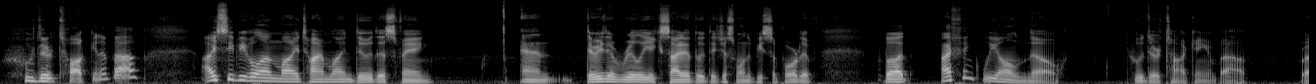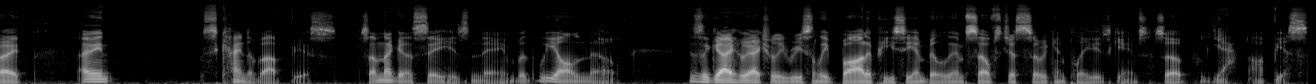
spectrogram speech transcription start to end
who they're talking about. I see people on my timeline do this thing and they're either really excited or they just want to be supportive. But I think we all know who they're talking about, right? I mean, it's kind of obvious. So I'm not going to say his name, but we all know. This is a guy who actually recently bought a PC and built it himself just so he can play these games. So, yeah, obvious.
